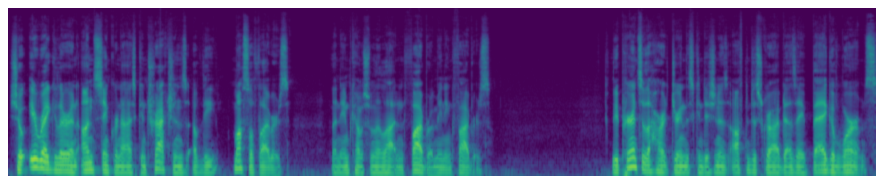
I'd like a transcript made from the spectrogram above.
show irregular and unsynchronized contractions of the muscle fibers. The name comes from the Latin fibra, meaning fibers. The appearance of the heart during this condition is often described as a bag of worms.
